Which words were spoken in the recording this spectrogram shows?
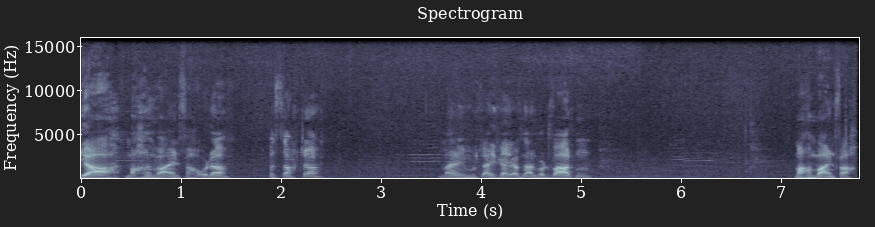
Ja, machen wir einfach, oder? Was sagt er? Ich meine, ich muss eigentlich gar nicht auf eine Antwort warten. Machen wir einfach.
